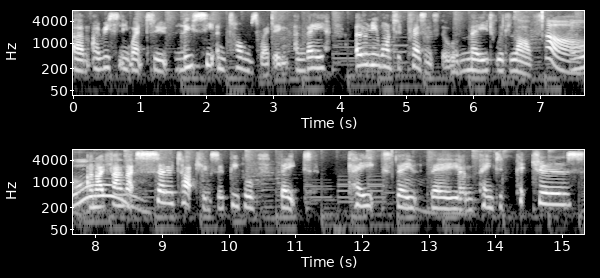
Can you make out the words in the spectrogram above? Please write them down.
um, I recently went to Lucy and Tom's wedding, and they only wanted presents that were made with love. Oh, And I found that so touching. So people baked cakes, they they um, painted pictures.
